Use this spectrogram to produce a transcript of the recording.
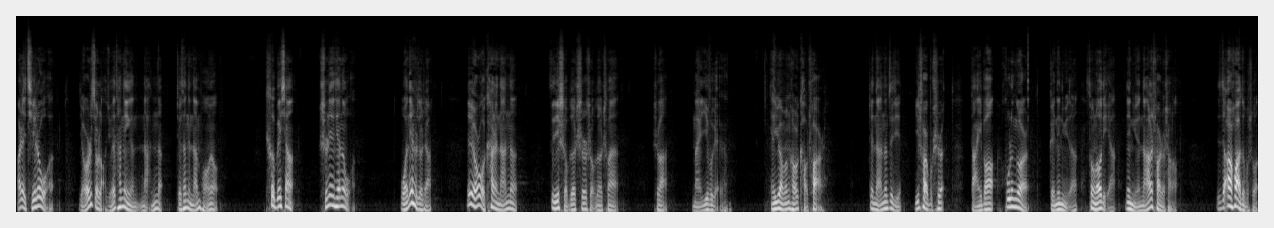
而且其实我有时候就老觉得她那个男的，就她那男朋友，特别像十年前的我。我那时候就这样，那有时候我看着男的自己舍不得吃，舍不得穿，是吧？买衣服给他，那院门口烤串儿，这男的自己一串不吃，打一包呼伦个儿给那女的送楼底下，那女的拿了串儿就上楼，这二话都不说，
